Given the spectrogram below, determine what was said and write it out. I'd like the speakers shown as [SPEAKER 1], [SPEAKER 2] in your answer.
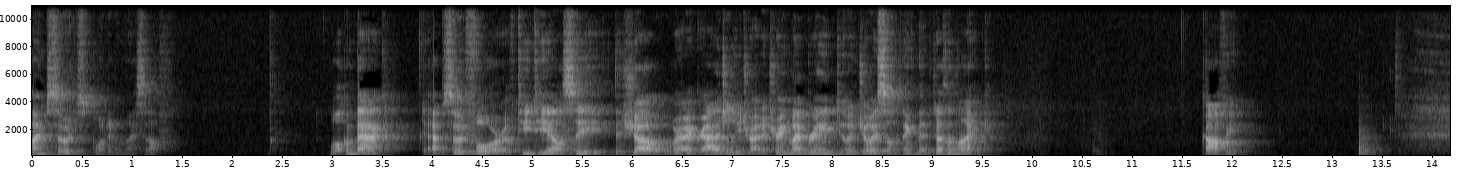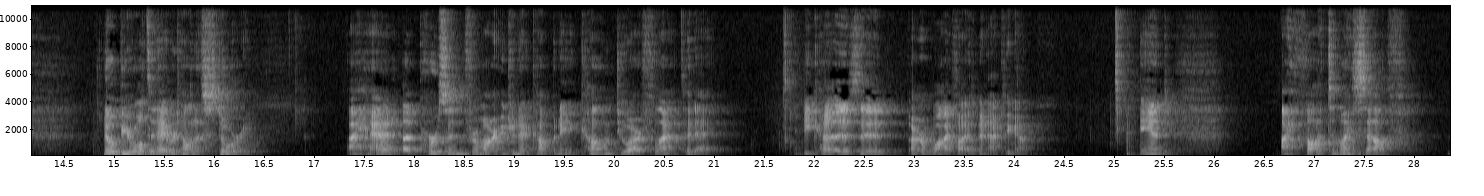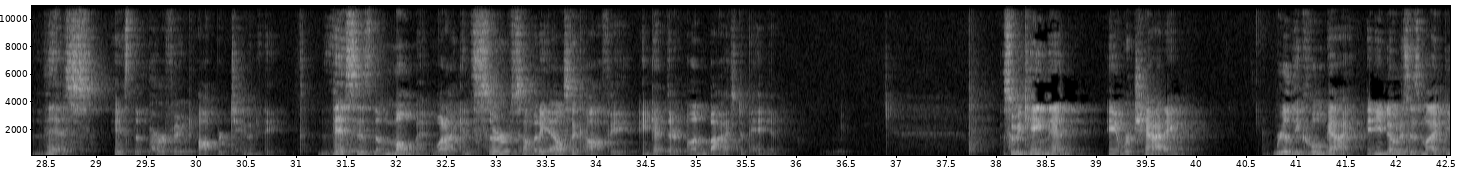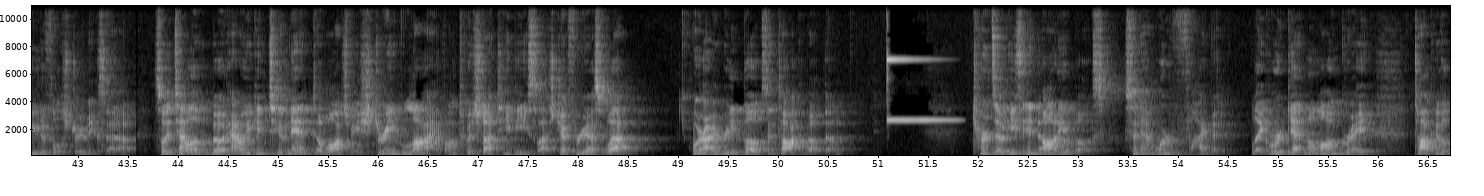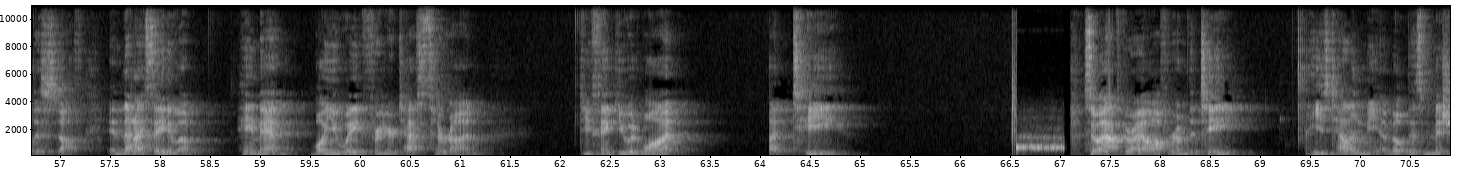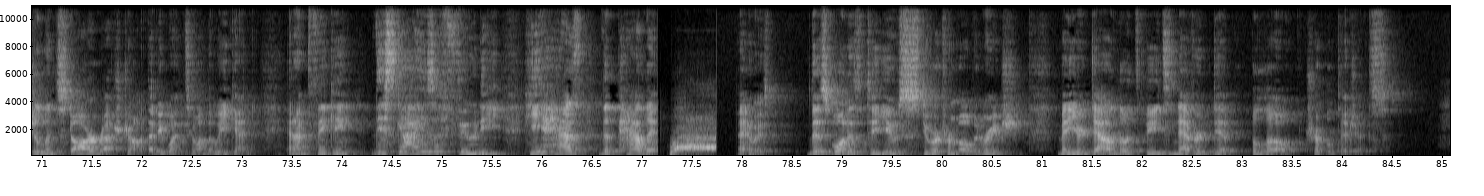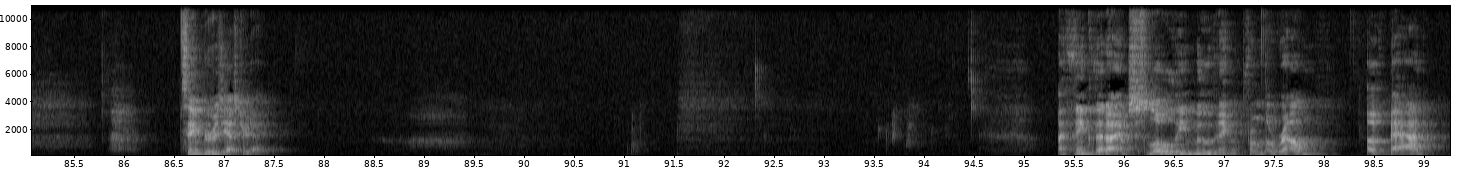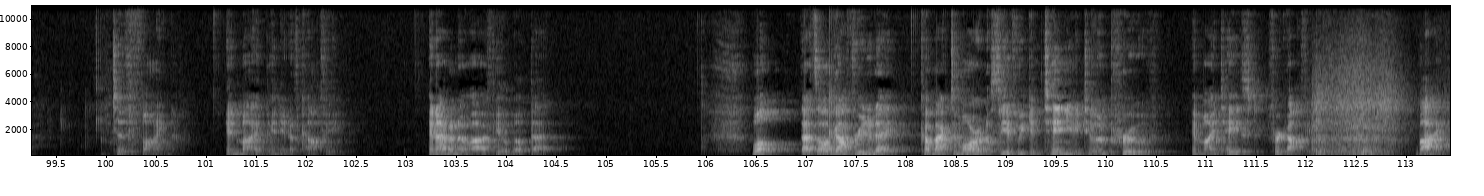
[SPEAKER 1] I'm so disappointed in myself. Welcome back to episode 4 of TTLC, the show where I gradually try to train my brain to enjoy something that it doesn't like. Coffee. No B-roll today, we're telling a story. I had a person from our internet company come to our flat today because it, our Wi-Fi has been acting up. And I thought to myself, this is the perfect opportunity. This is the moment when I can serve somebody else a coffee and get their unbiased opinion. So he came in and we're chatting. Really cool guy. And he notices my beautiful streaming setup. So I tell him about how he can tune in to watch me stream live on twitch.tv slash Jeffrey S. Webb, where I read books and talk about them. Turns out he's into audiobooks. So now we're vibing. Like we're getting along great, talking about this stuff. And then I say to him, hey man, while you wait for your test to run, do you think you would want a tea? So after I offer him the tea, he's telling me about this Michelin star restaurant that he went to on the weekend. And I'm thinking, this guy is a foodie. He has the palate. Anyways, this one is to you, Stuart from OpenReach. May your download speeds never dip below triple digits. Same brew as yesterday. I think that I am slowly moving from the realm of bad to fine, in my opinion of coffee. And I don't know how I feel about that. Well, that's all I've got for you today. Come back tomorrow to see if we continue to improve in my taste for coffee. Bye.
